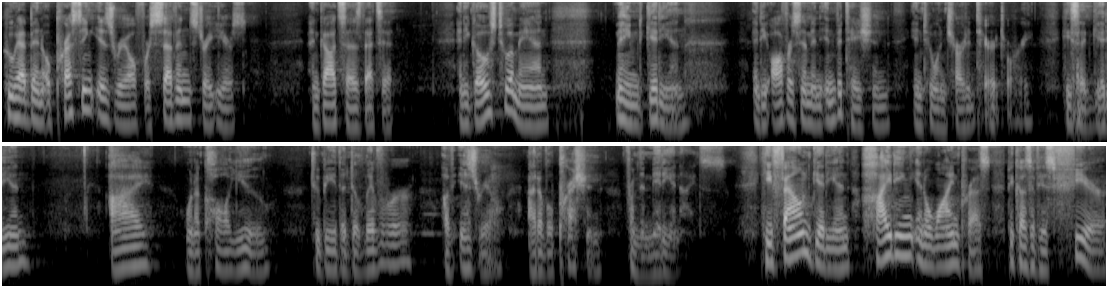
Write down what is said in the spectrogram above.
who have been oppressing Israel for seven straight years. And God says, That's it. And he goes to a man named Gideon, and he offers him an invitation into uncharted territory. He said, Gideon, I want to call you to be the deliverer of Israel out of oppression from the Midianites. He found Gideon hiding in a wine press because of his fear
